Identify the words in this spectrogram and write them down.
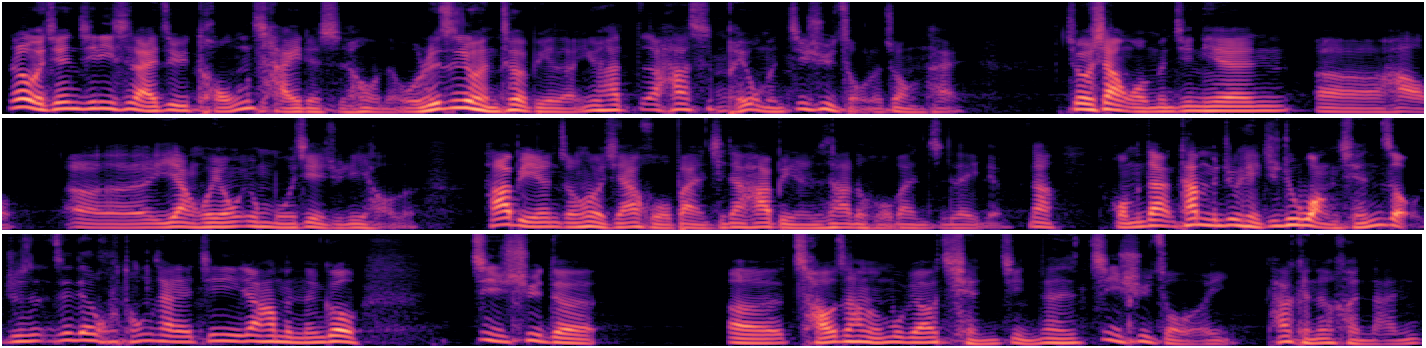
那我今天激励是来自于同才的时候呢，我觉得这就很特别了，因为他他是陪我们继续走的状态。就像我们今天呃好呃一样，会用用魔戒举例好了。哈比人总会有其他伙伴，其他哈比人是他的伙伴之类的。那我们但他们就可以继续往前走，就是这个同才的激励，让他们能够继续的呃朝着他们目标前进，但是继续走而已。他可能很难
